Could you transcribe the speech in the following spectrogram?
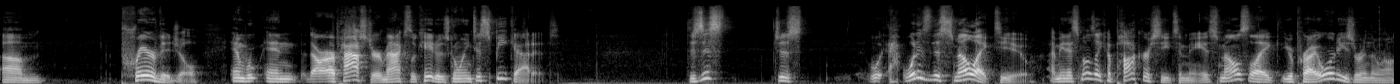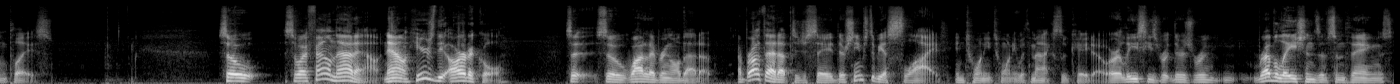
um, prayer vigil, and and our pastor Max Lucado is going to speak at it. Does this just what does this smell like to you? I mean, it smells like hypocrisy to me. It smells like your priorities are in the wrong place. So so I found that out. Now here's the article. So so why did I bring all that up? I brought that up to just say there seems to be a slide in 2020 with Max Lucado, or at least he's there's re- revelations of some things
